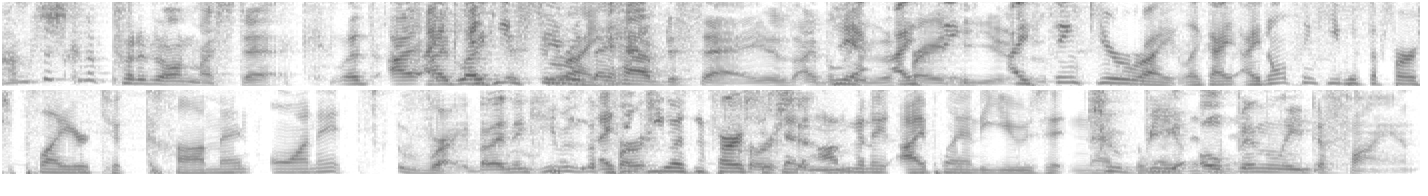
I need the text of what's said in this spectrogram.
I'm just gonna put it on my stick. Let's. I, would like to see what right. they have to say. Is I believe the I phrase think, he used. I think you're right. Like I, I don't think he was the first player to comment on it. right, but I think he was the I first. think he was the first who said, "I'm gonna, I plan to use it," and to be that it is." openly defiant.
